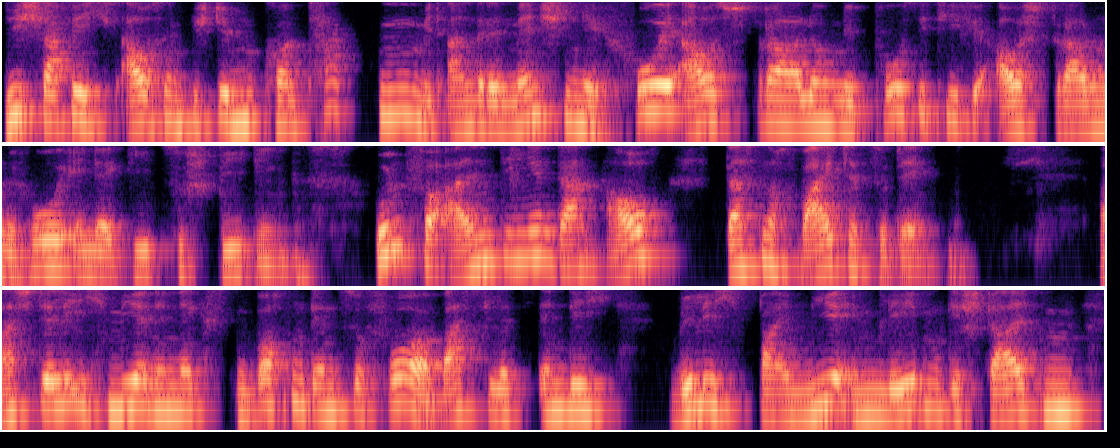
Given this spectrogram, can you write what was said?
Wie schaffe ich es aus, in bestimmten Kontakten mit anderen Menschen eine hohe Ausstrahlung, eine positive Ausstrahlung, eine hohe Energie zu spiegeln? Und vor allen Dingen dann auch, das noch weiterzudenken. Was stelle ich mir in den nächsten Wochen denn so vor? Was letztendlich will ich bei mir im Leben gestalten?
